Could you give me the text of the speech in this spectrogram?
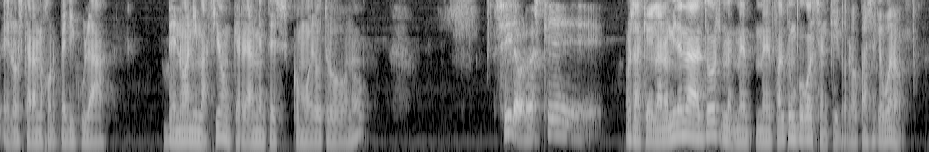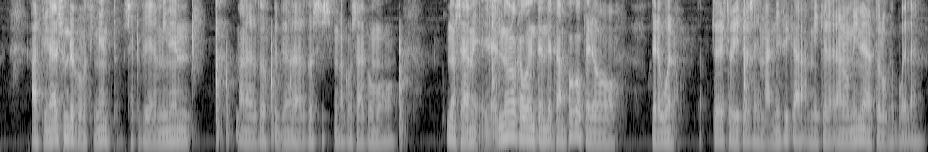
el Oscar a Mejor Película de no animación, que realmente es como el otro, ¿no? Sí, la verdad es que... O sea, que la nominen a las dos me, falta un poco el sentido. Lo que pasa es que, bueno, al final es un reconocimiento. O sea, que te nominen a las dos, a las dos es una cosa como... No sé, a mí, no lo acabo de entender tampoco, pero, pero bueno, Toy Story 3 es magnífica, a mí que la nominen a todo lo que puedan.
